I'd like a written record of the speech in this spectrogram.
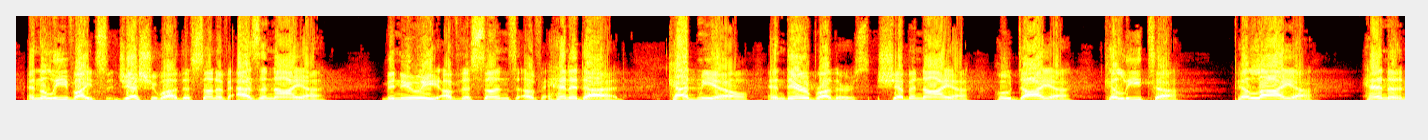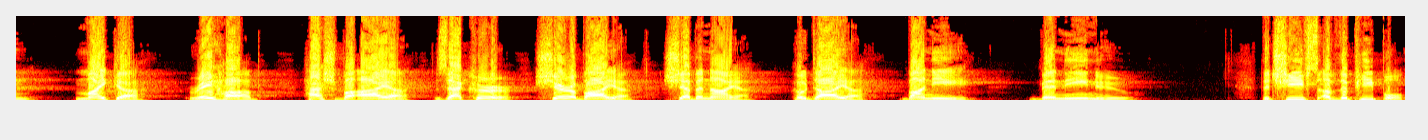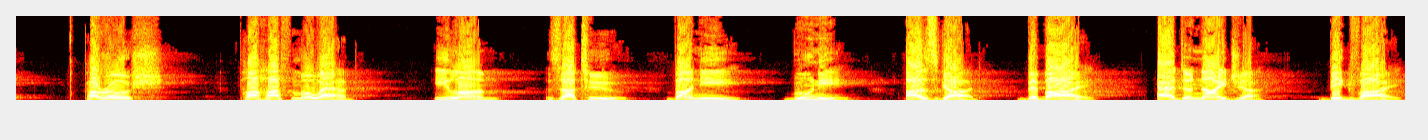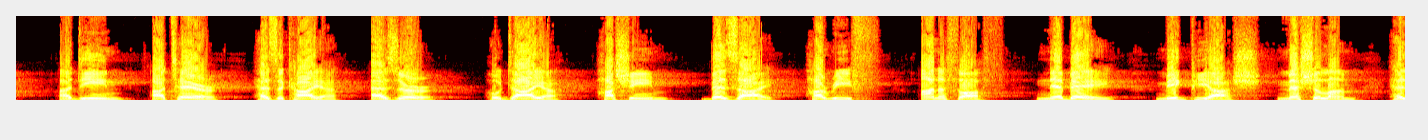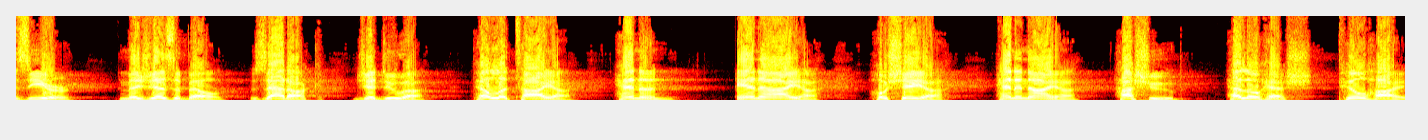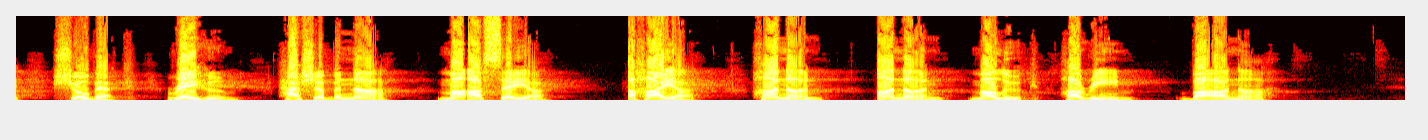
And the Levites, Jeshua, the son of Azaniah, Binnui of the sons of Henadad, Kadmiel, and their brothers, Shebaniah, Hodiah, Kelita, Pelaiah, Hanan, Micah, Rahab, Hashabiah, Zaccur, Sherebiah, Shebaniah, Hodiah, Bani, Beninu. The chiefs of the people, Parosh, Pahath Moab, Elam, Zattu, Bani, Bunni, Azgad, Bebai, Adonijah, Bigvai, Adin, Ater, Hezekiah, Azzur, Hodiah, Hashim, Bezai, Hariph, Anathoth, Nebe, Magpiash, Meshullam, Hezir, Meshezabel, Zadok, Jaddua, Pelatiah, Hanan, Anaiah, Hoshea, Hananiah, Hashub, Hallohesh, Pilhai, Shobek, Rehum, Hashabnah, Maaseiah, Ahiah, Hanan, Anan, Malluch, Harim, Baanah.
